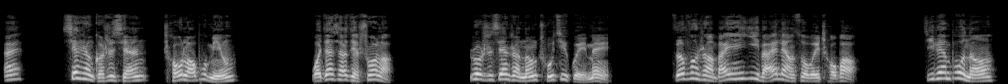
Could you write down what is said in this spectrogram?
哎，先生可是嫌酬劳不明？我家小姐说了，若是先生能除去鬼魅，则奉上白银一百两作为酬报；即便不能，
